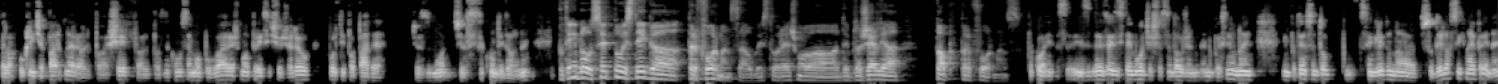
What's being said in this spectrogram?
da lahko kliče partner ali pa šef ali pa z nekom samo pogovarjaš, malo prej si še želel, pol ti pa pade čez, čez sekundi dol. Ne. Potem je bilo vse to iz tega performansa, v bistvu rečemo, da je bila želja top performance. Tako je, zdaj s tem mogoče še sem dolžen eno pojasnilo. No in, in potem sem to sem gledal na sodelavcih najprej. Ne?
